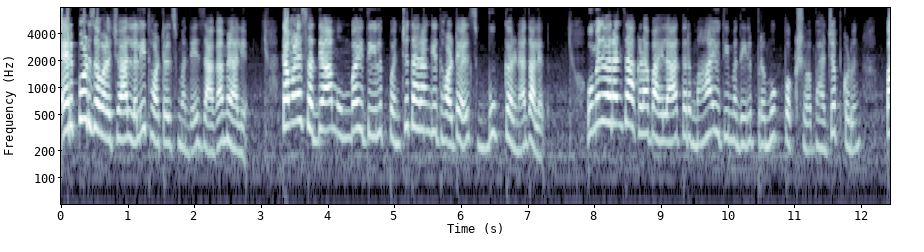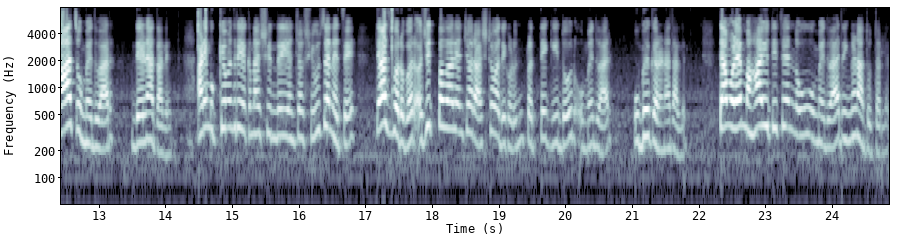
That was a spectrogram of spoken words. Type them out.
एअरपोर्ट जवळच्या ललित हॉटेल्समध्ये जागा मिळाली आहे. त्यामुळे सध्या मुंबईतील पंचतारांकित हॉटेल्स बुक करण्यात आलेत. उमेदवारांचा आकडा पाहिला तर महायुतीमधील प्रमुख पक्ष भाजपकडून पाच उमेदवार देण्यात आलेत. आणि मुख्यमंत्री एकनाथ शिंदे यांच्या शिवसेनेचे त्याचबरोबर अजित पवार यांच्या राष्ट्रवादीकडून प्रत्येकी दोन उमेदवार उभे करण्यात आलेत. त्यामुळे महायुतीचे नऊ उमेदवार रिंगणात उतरलेत.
